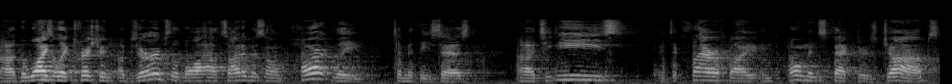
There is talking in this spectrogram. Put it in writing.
Uh, the wise electrician observes the law outside of his home, partly, Timothy says, uh, to ease and to clarify in home inspectors' jobs,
